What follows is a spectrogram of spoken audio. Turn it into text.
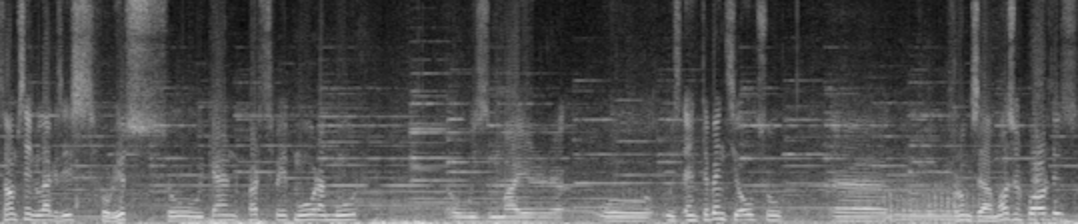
something like this for youth, so we can participate more and more uh, with my uh, with independency also uh, from the mother parties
